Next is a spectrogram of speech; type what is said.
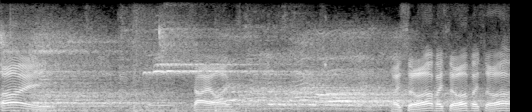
Ơi sai rồi phải sửa phải sửa phải sửa.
